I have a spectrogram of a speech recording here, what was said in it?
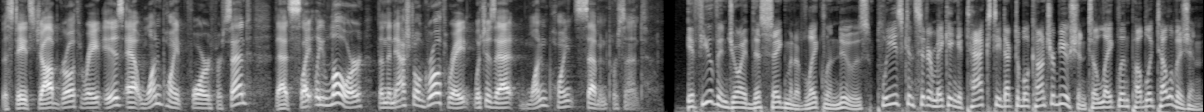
The state's job growth rate is at 1.4%. That's slightly lower than the national growth rate, which is at 1.7%. If you've enjoyed this segment of Lakeland News, please consider making a tax-deductible contribution to Lakeland Public Television.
